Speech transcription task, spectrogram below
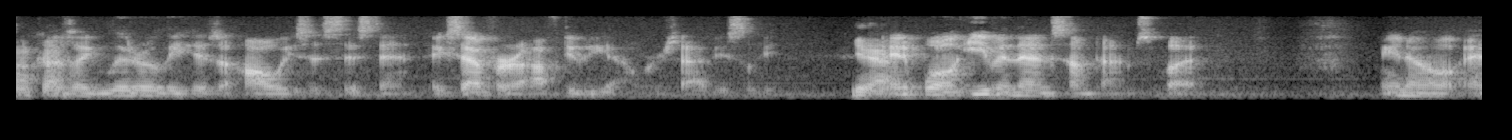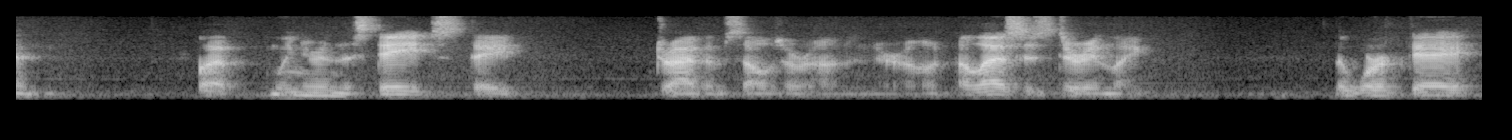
Okay. I was like literally his always assistant, except for off duty hours, obviously. Yeah. And well, even then sometimes, but you know, and but when you're in the states, they drive themselves around in their own, unless it's during like the workday.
